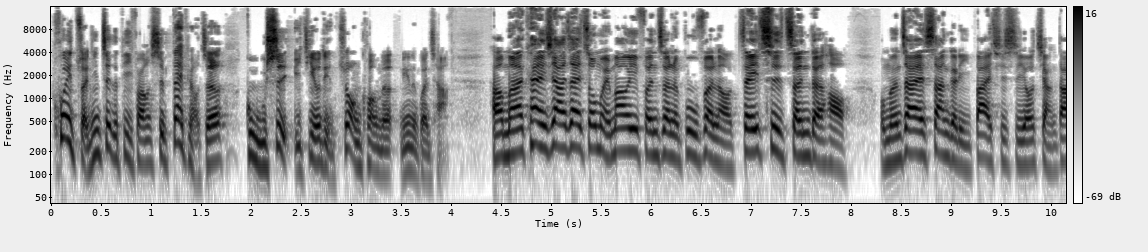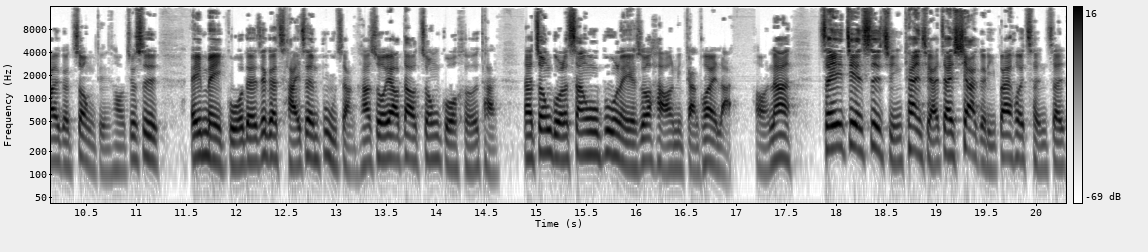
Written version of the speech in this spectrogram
会转进这个地方，是代表着股市已经有点状况呢？您的观察？好，我们来看一下在中美贸易纷争的部分哦，这一次真的哈，我们在上个礼拜其实有讲到一个重点哈，就是诶，美国的这个财政部长他说要到中国和谈，那中国的商务部呢也说好，你赶快来。好，那这一件事情看起来在下个礼拜会成真，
